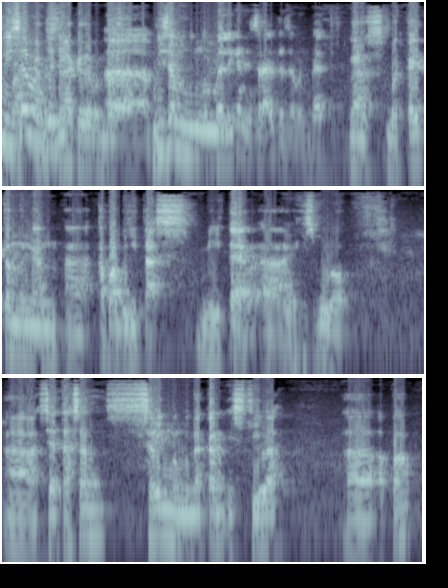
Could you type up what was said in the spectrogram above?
bisa menjadi eh, bisa mengembalikan Israel ke zaman batu. Nah, berkaitan dengan uh, kapabilitas militer uh, Hizbullah, uh, Syed Hasan sering menggunakan istilah uh, apa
